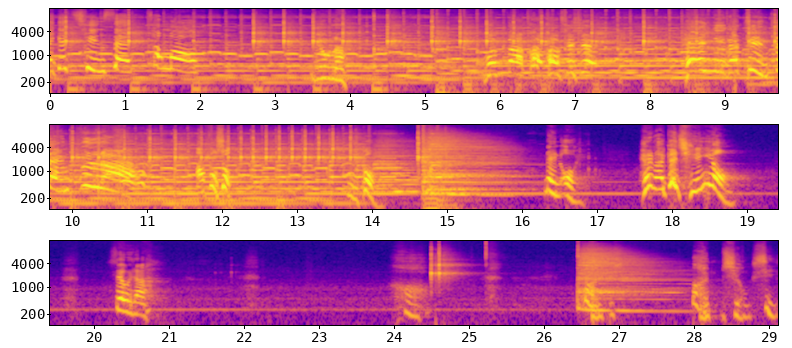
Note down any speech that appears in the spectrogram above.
都系我嘅亲生，好冇？用啦，文法确确实实是你的亲生子啊！阿福叔，你讲，恋爱系哪个钱用？小雅，好，但但不相信，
